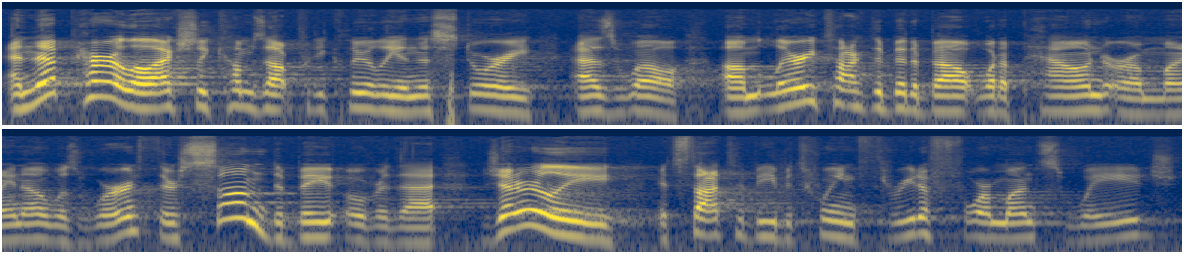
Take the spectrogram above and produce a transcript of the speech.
And that parallel actually comes out pretty clearly in this story as well. Um, Larry talked a bit about what a pound or a mina was worth. There's some debate over that. Generally, it's thought to be between three to four months' wage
